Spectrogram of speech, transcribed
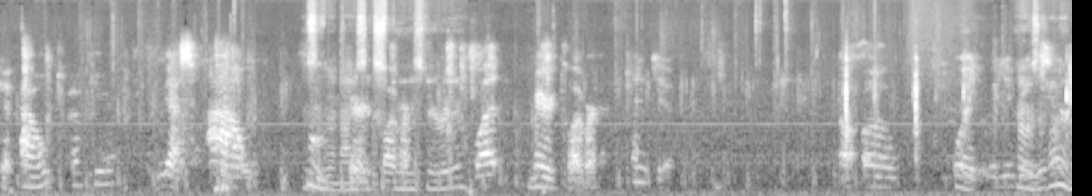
get out of here. yes. Ow! This is Hmm, a nice very clever. exposed area. What? Very clever. Thank you. Uh oh. Wait, would you be Oh, is it underneath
